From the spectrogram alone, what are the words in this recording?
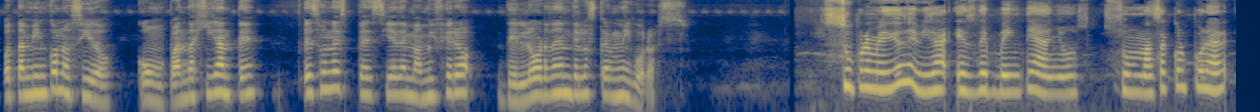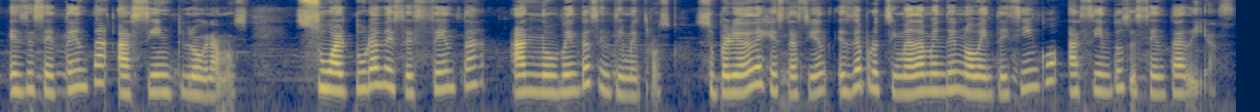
o también conocido como panda gigante, es una especie de mamífero del orden de los carnívoros. Su promedio de vida es de 20 años, su masa corporal es de 70 a 100 kilogramos, su altura de 60 a 90 centímetros, su periodo de gestación es de aproximadamente 95 a 160 días.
